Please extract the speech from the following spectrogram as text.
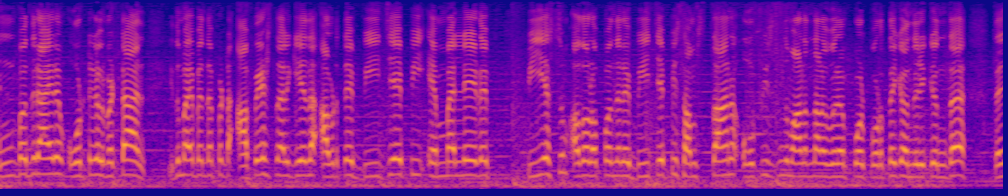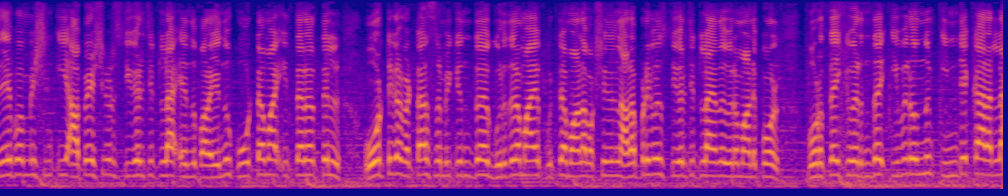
എൺപതിനായിരം വോട്ടുകൾ വെട്ടാൻ ഇതുമായി ബന്ധപ്പെട്ട അപേക്ഷ നൽകിയത് അവിടുത്തെ B J P M L എയുടെ പി എസും അതോടൊപ്പം തന്നെ ബി ജെ പി സംസ്ഥാന ഓഫീസിൽ നിന്നുമാണെന്നാണ് വിവരം ഇപ്പോൾ പുറത്തേക്ക് വന്നിരിക്കുന്നത്. തെരഞ്ഞെടുപ്പ് കമ്മീഷൻ ഈ അപേക്ഷകൾ സ്വീകരിച്ചിട്ടില്ല എന്ന് പറയുന്നു. കൂട്ടമായി ഇത്തരത്തിൽ വോട്ടുകൾ വെട്ടാൻ ശ്രമിക്കുന്നത് ഗുരുതരമായ കുറ്റമാണ്. പക്ഷേ ഇതിൽ നടപടികൾ സ്വീകരിച്ചിട്ടില്ല എന്ന വിവരമാണ് ഇപ്പോൾ പുറത്തേക്ക് വരുന്നത്. ഇവരൊന്നും ഇന്ത്യക്കാരല്ല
